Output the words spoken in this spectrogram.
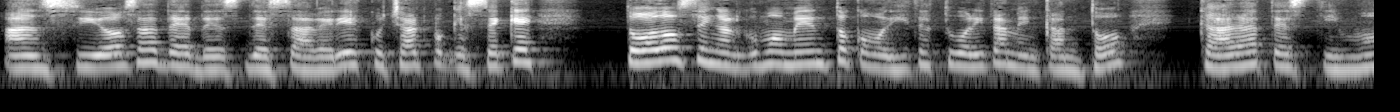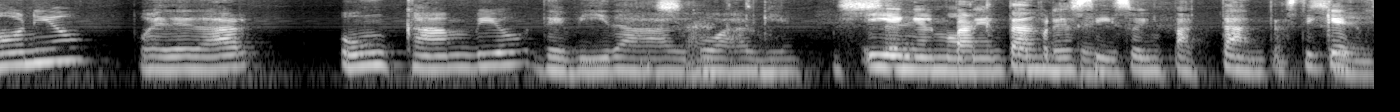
ansiosas de, saber y escuchar porque sé que todos en algún momento, como dijiste tú ahorita, me encantó, cada testimonio puede dar un cambio de vida a algo a alguien y en el momento preciso, impactante. Así que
